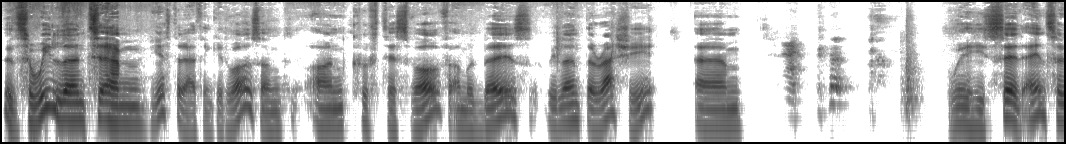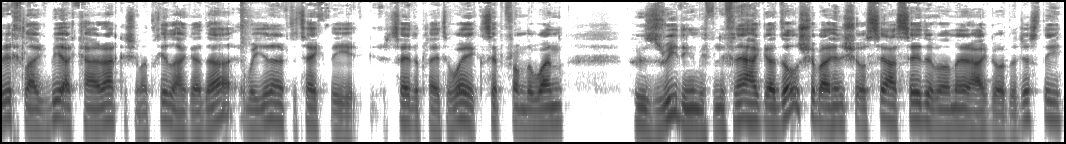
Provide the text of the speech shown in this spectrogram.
So we learnt um, yesterday, I think it was, on on Kuf Tesvov Amud Beis. We learnt the Rashi, um, where he said, "Ein tzarich lagbi akara kishematchil haggadah," where you don't have to take the seder plate away, except from the one who's reading. Just the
